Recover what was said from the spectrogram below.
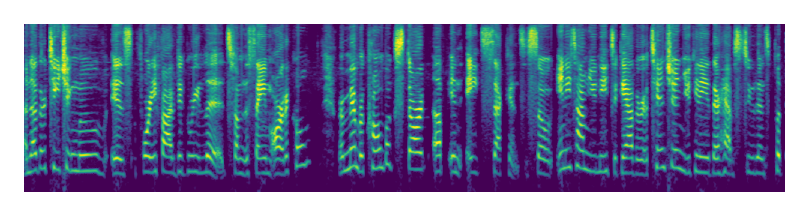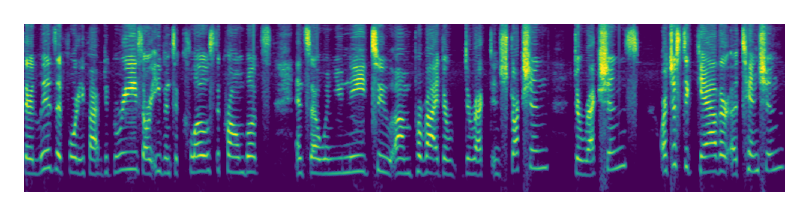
Another teaching move is 45 degree lids from the same article. Remember, Chromebooks start up in eight seconds. So anytime you need to gather attention, you can either have students put their lids at 45 degrees or even to close the Chromebooks. And so when you need to um, provide direct instruction, directions, or just to gather attention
